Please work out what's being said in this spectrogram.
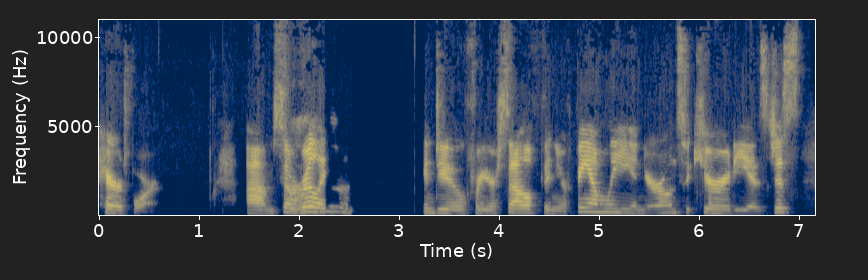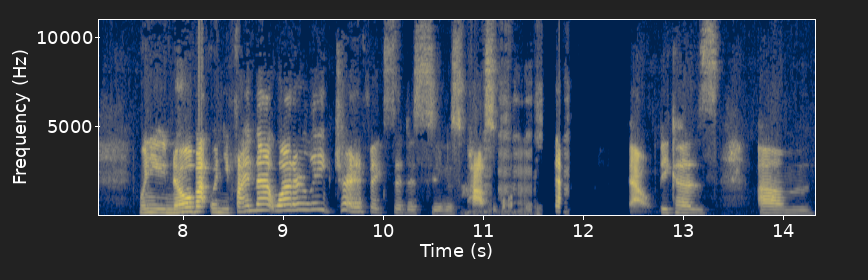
cared for. Um, so really, uh-huh. you can do for yourself and your family and your own security is just when you know about when you find that water leak, try to fix it as soon as possible. Out because um,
